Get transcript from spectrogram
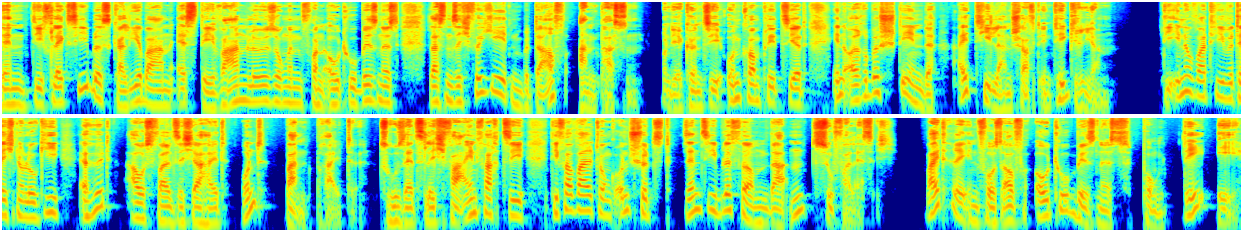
Denn die flexibel skalierbaren SD-WAN-Lösungen von O2 Business lassen sich für jeden Bedarf anpassen. Und ihr könnt sie unkompliziert in eure bestehende IT-Landschaft integrieren. Die innovative Technologie erhöht Ausfallsicherheit und Bandbreite. Zusätzlich vereinfacht sie die Verwaltung und schützt sensible Firmendaten zuverlässig. Weitere Infos auf o2business.de.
